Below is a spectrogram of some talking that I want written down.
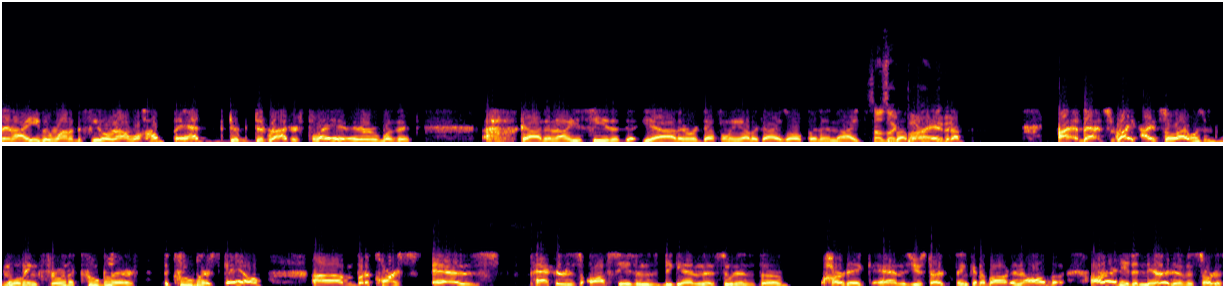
then I even wanted to feel around. Well, how bad did, did Rodgers play, or was it? Oh, God, and now you see that, that, yeah, there were definitely other guys open, and I sounds like bargaining. I up, I, that's right. I so I was moving through the Kubler the Kubler scale, um, but of course, as Packers off seasons begin, as soon as the heartache ends, you start thinking about, and all the already the narrative is sort of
